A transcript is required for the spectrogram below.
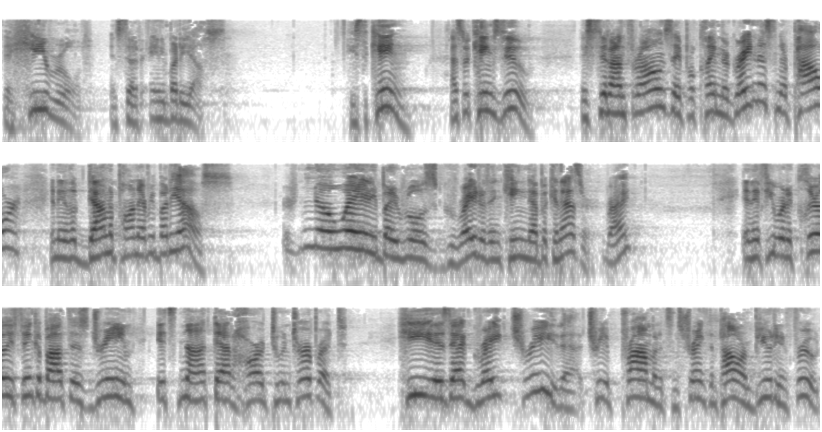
that he ruled instead of anybody else. He's the king. That's what kings do. They sit on thrones, they proclaim their greatness and their power, and they look down upon everybody else. There's no way anybody rules greater than King Nebuchadnezzar, right? And if you were to clearly think about this dream, it's not that hard to interpret. He is that great tree, that tree of prominence and strength and power and beauty and fruit.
